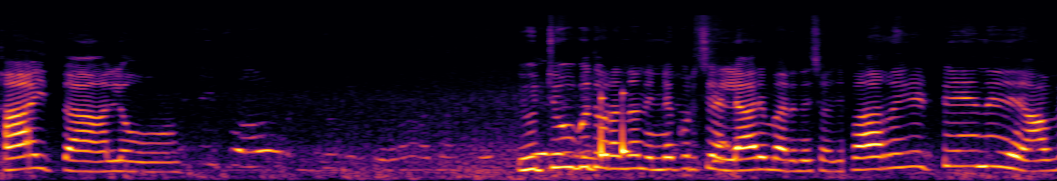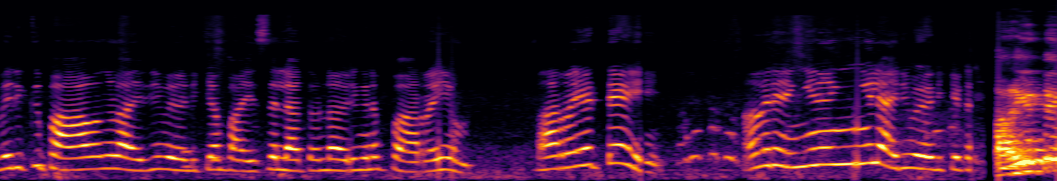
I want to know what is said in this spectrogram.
ഹായ് താലോ. യൂട്യൂബ് തുറന്ന നിന്നെ കുറിച്ച് എല്ലാരും പറയുന്ന ചോദിച്ചു പറയട്ടേന്ന്. അവർക്ക് പാവങ്ങൾ അരി മേടിക്കാൻ പൈസ ഇല്ലാത്തോണ്ട് അവരിങ്ങനെ പറയും. പറയട്ടെ. അവരെങ്ങനെങ്കിലും അരി മേടിക്കട്ടെ. പറയട്ടെ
